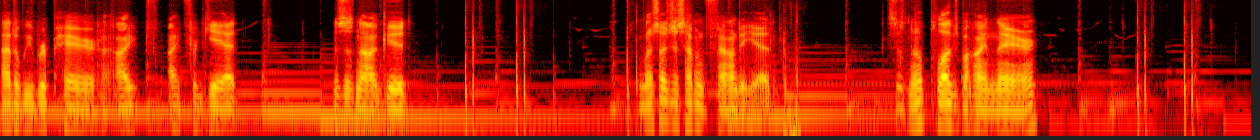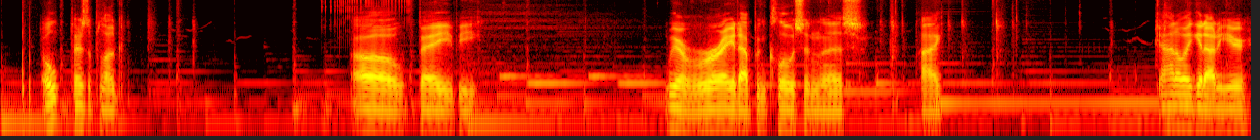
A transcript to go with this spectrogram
How do we repair? I I forget. This is not good. Unless I just haven't found it yet. There's no plugs behind there. Oh, there's a plug. Oh, baby. We are right up and close in this. I... How do I get out of here?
